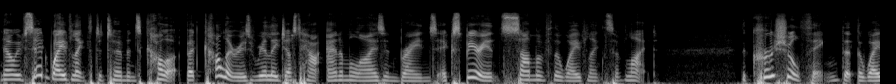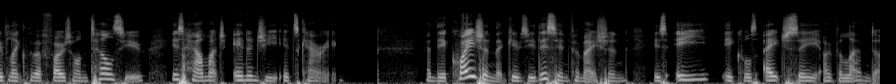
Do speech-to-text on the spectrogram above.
Now we've said wavelength determines colour, but colour is really just how animal eyes and brains experience some of the wavelengths of light. The crucial thing that the wavelength of a photon tells you is how much energy it's carrying. And the equation that gives you this information is E equals hc over lambda.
